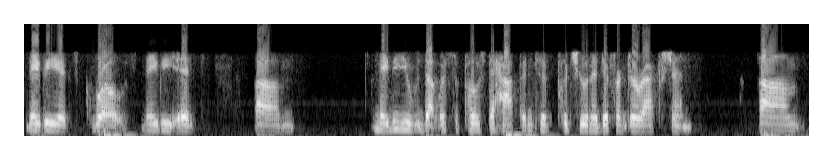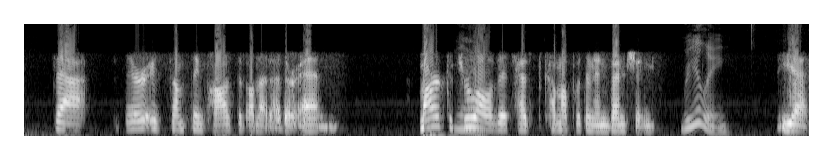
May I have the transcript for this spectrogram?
maybe it's growth, maybe it's um, maybe you that was supposed to happen to put you in a different direction. Um, that there is something positive on that other end. Mark, through all of this, has come up with an invention. Really? Yes.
